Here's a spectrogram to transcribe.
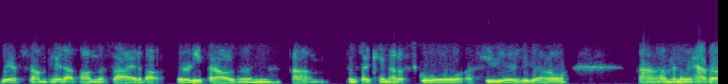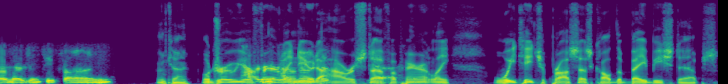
we have some paid up on the side, about thirty thousand um, since I came out of school a few years ago, um, and we have our emergency fund. Okay. Well, Drew, you're fairly new to our stuff. Yeah. Apparently, we teach a process called the baby steps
